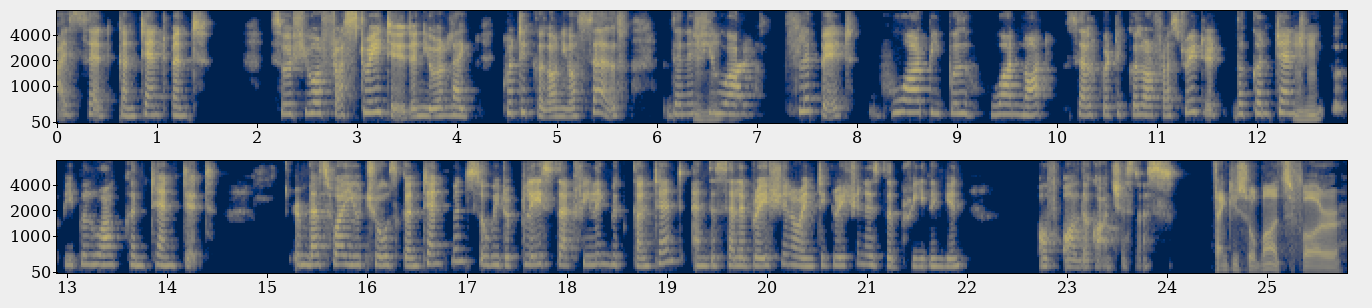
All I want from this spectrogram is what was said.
I said contentment. So if you are frustrated and you're like critical on yourself, then if you are flip it, who are people who are not self-critical or frustrated? The content Mhm. people, people who are contented. And that's why you chose contentment. So we replace that feeling with content, and the celebration or integration is the breathing in of all the consciousness. Thank you so much for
